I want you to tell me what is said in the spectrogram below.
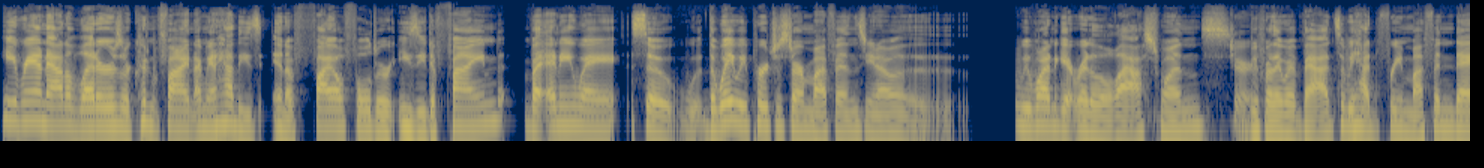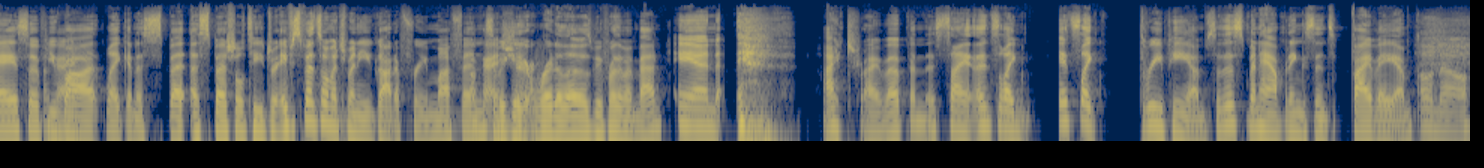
He ran out of letters or couldn't find. I mean, I had these in a file folder, easy to find. But anyway, so w- the way we purchased our muffins, you know, we wanted to get rid of the last ones Sure. before they went bad. So we had free muffin day. So if you bought like an, a, spe- a specialty drink, if you spent so much money, you got a free muffin. Okay, so we could get rid of those before they went bad. And I drive up and this sign, it's like, it's like 3 p.m. So this has been happening since 5 a.m. Oh no.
